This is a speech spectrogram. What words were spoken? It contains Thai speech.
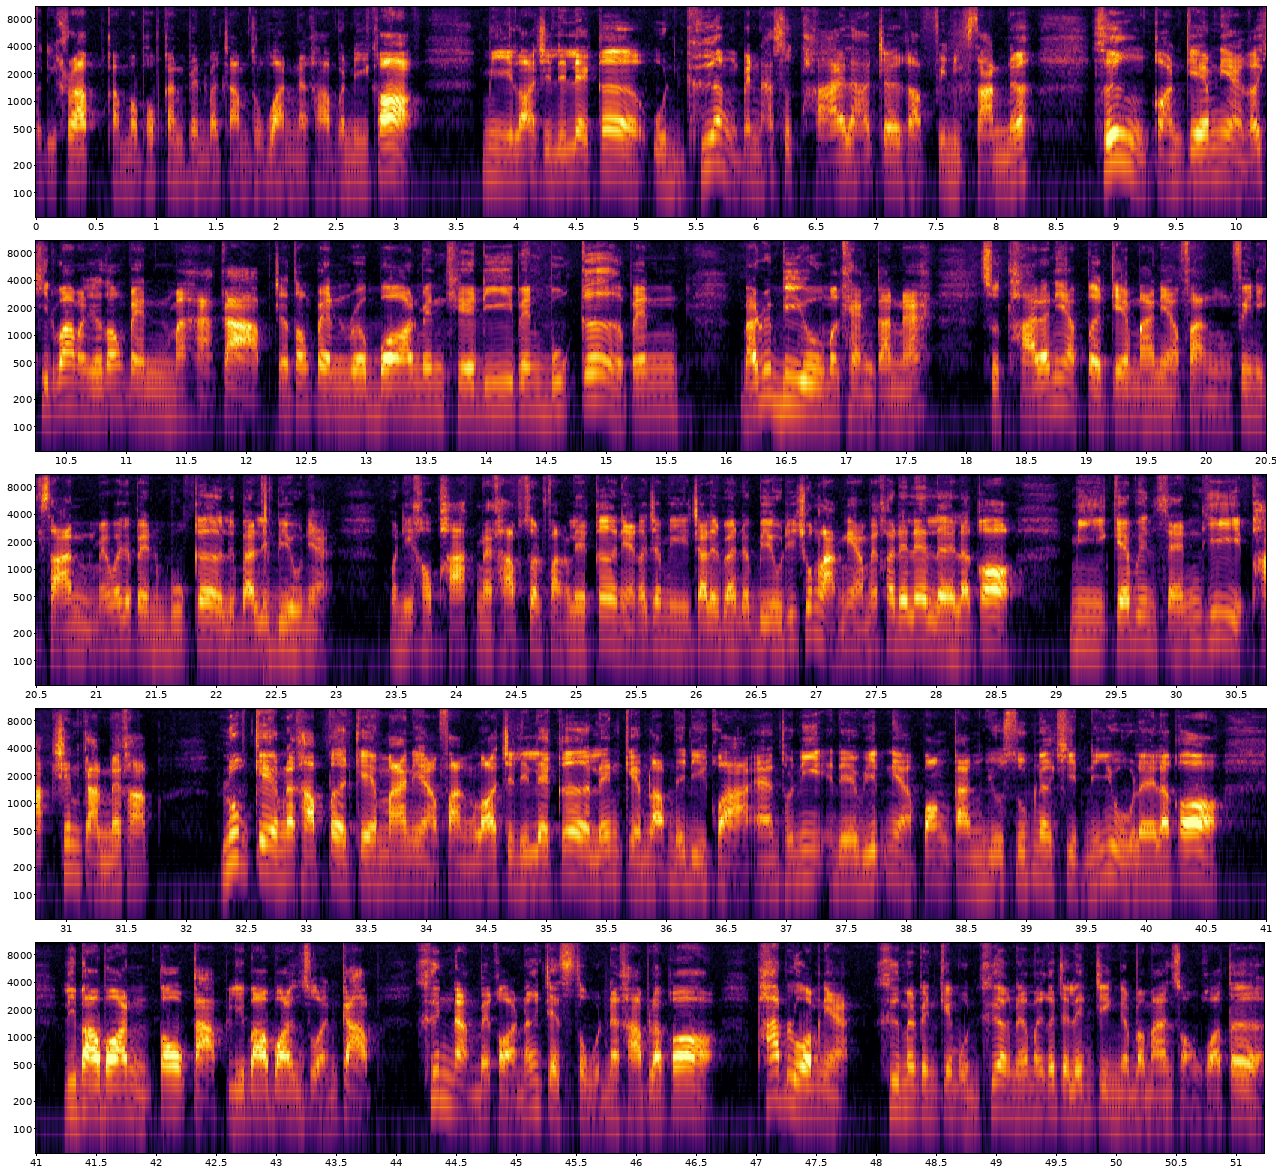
วัสดีครับ กลับมาพบกันเป็นประจำทุกวันนะครับ วันนี้ก็มีลอจิลิเลเกอร์อุ่นเครื่องเป็นนัดสุดท้ายแล้วเจอกับฟินิกซันเนอะซึ่งก่อนเกมเนี่ยก็คิดว่ามันจะต้องเป็นมหากราบ จะต้องเป็นโรบอนเป็นเคดีเป็นบูเกอร์เป็นแบร์รี่บิลมาแข่งกันนะ สุดท้ายแล้วเนี่ยเปิดเกมมาเนี่ยฝั่งฟินิกซันไม่ว่าจะเป็นบูเกอร์หรือแบร์รี่บิลเนี่ยวันนี้เขาพักนะครับ ส่วนฝั่งเลเกอร์เนี่ยก็จะมีจาเลตแวนเดอร์บิลที่ช่วงหลังเนี่ยไม่ค่อยได้เล่นเลยแล้วก็ มีเกวินเซนที่พักเช่นกันนะครับ รูปเกมนะครับ เปิดเกมมาเนี่ยฝั่งลอจิลิเลเกอร์เล่นเกมรับได้ดีกว่าแอนโทนีเดวิดเนี่ยป้องกันยูซุปเนอร์คิดนี้อยู่เลย แล้วก็รีบาวบอลโต้กลับรีบาวบอลสวนกลับ ขึ้นนำไปก่อนตั้ง 7-0 นะครับ แล้วก็ภาพรวมเนี่ยคือมันเป็นเกมอุ่นเครื่องเนอะมันก็จะเล่นจริงกันประมาณ2ควอเตอร์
